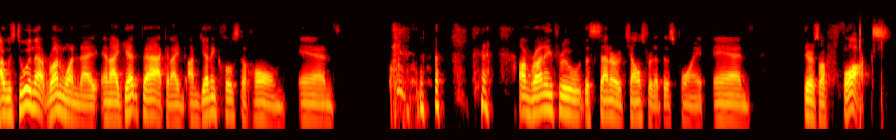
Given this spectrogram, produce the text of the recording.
I was doing that run one night and I get back and I, I'm getting close to home and I'm running through the center of Chelmsford at this point, and there's a fox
